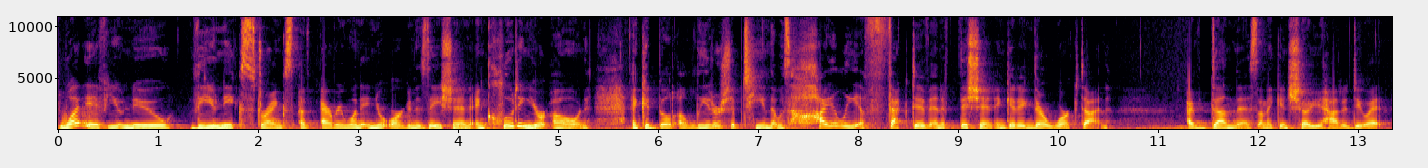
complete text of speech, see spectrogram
What if you knew the unique strengths of everyone in your organization, including your own, and could build a leadership team that was highly effective and efficient in getting their work done? I've done this and I can show you how to do it.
